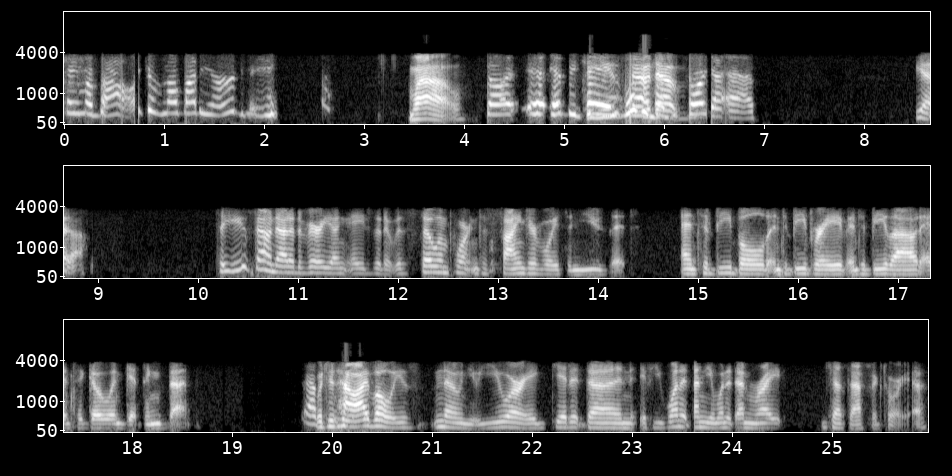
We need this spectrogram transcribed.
came about because nobody heard me. Wow. So it, it became was found out- Victoria asked. Yes. Yeah. So you found out at a very young age that it was so important to find your voice and use it and to be bold and to be brave and to be loud and to go and get things done. Which is how I've always known you. You are a get it done. If you want it done, you want it done right. Just ask Victoria.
